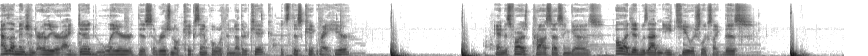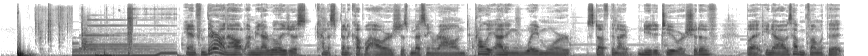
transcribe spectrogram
As I mentioned earlier, I did layer this original kick sample with another kick. It's this kick right here. And as far as processing goes, all I did was add an EQ, which looks like this. And from there on out, I mean, I really just kind of spent a couple hours just messing around, probably adding way more stuff than I needed to or should have. but you know, I was having fun with it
